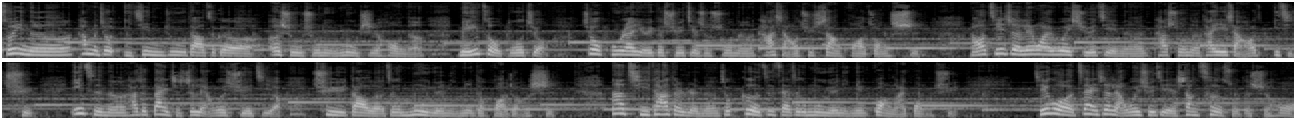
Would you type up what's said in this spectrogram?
所以呢，他们就一进入到这个二十五熟女墓之后呢，没走多久，就忽然有一个学姐就说呢，她想要去上化妆室，然后接着另外一位学姐呢，她说呢，她也想要一起去，因此呢，她就带着这两位学姐哦，去到了这个墓园里面的化妆室。那其他的人呢，就各自在这个墓园里面逛来逛去。结果在这两位学姐上厕所的时候，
